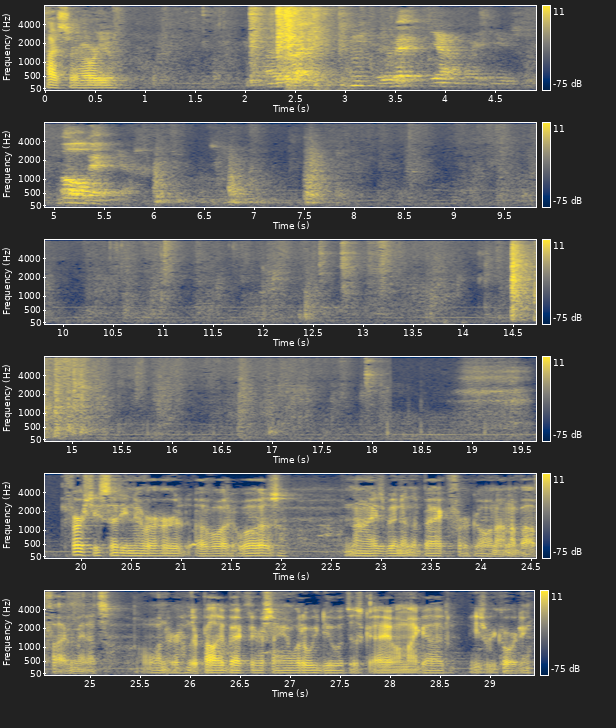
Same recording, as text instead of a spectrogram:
Hi, sir. How are you? Are you okay? You okay? Yeah, wait, use. Oh, okay. Yeah. First, he said he never heard of what it was. Now he's been in the back for going on about five minutes. I wonder, they're probably back there saying, What do we do with this guy? Oh my God, he's recording.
